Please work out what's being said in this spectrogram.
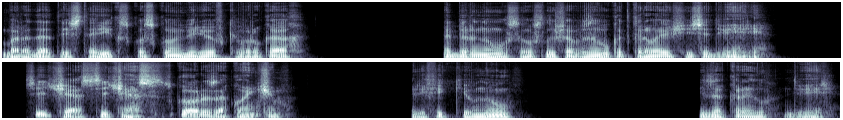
бородатый старик с куском веревки в руках, обернулся, услышав звук открывающейся двери. «Сейчас, сейчас, скоро закончим». Рефик кивнул и закрыл дверь.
